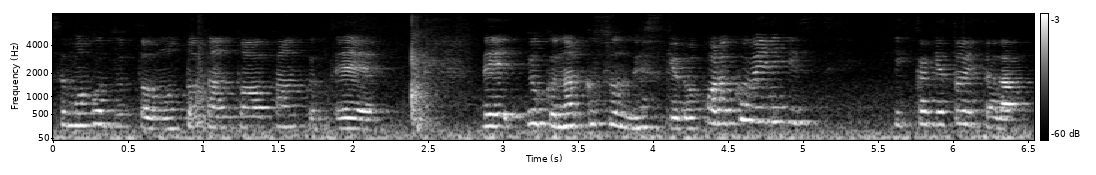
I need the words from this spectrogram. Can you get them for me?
スマホずっと持っとかんとあかんくてでよくなくすんですけどこれ首に引っ掛けといたら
